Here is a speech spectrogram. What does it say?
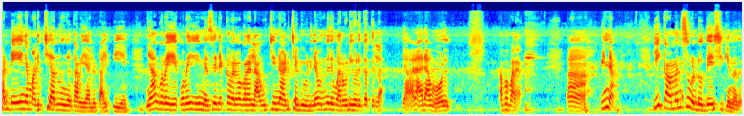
പണ്ടേ ഞാൻ മടിച്ചാന്ന് നിങ്ങൾക്കറിയാമല്ലോ ടൈപ്പ് ചെയ്യേ. ഞാൻ കുറേ കുറേ ഈ മെസ്സേജൊക്കെ വരുമ്പോൾ കുറേ ലവ് ചിഹ്നം അടിച്ചൊക്കെ വിടും. ഞാൻ ഒന്നിനും മറുപടി കൊടുക്കത്തില്ല. ഞാൻ ആരാ മോൾ? അപ്പം പറയാം. പിന്നെ ഈ കമൻസ് കൊണ്ട് ഉദ്ദേശിക്കുന്നത്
